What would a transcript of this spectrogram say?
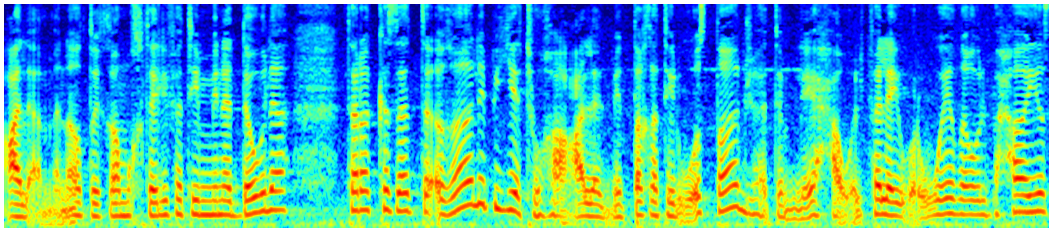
على مناطق مختلفة من الدولة تركزت غالبيتها على المنطقة الوسطى جهة مليحة والفلي ورويضة والبحايص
